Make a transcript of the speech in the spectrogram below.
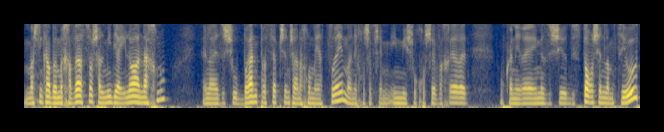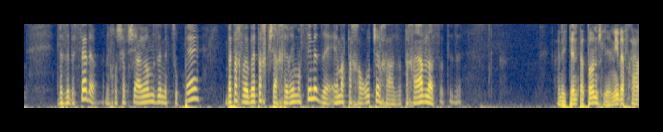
מה שנקרא במרחבי הסושיאל מדיה, היא לא אנחנו, אלא איזשהו brand perception שאנחנו מייצרים, ואני חושב שאם מישהו חושב אחרת, הוא כנראה עם איזשהו distortion למציאות, וזה בסדר. אני חושב שהיום זה מצופה, בטח ובטח כשאחרים עושים את זה, הם התחרות שלך, אז אתה חייב לעשות את זה. אני אתן את הטון שלי, אני דווקא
